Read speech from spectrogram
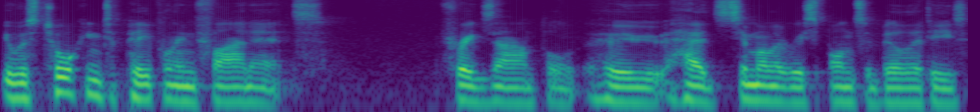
it was talking to people in finance for example, who had similar responsibilities.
